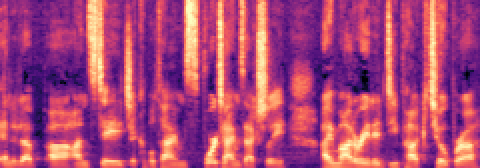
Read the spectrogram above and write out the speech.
ended up uh, on stage a couple times, four times actually. I moderated Deepak Chopra,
